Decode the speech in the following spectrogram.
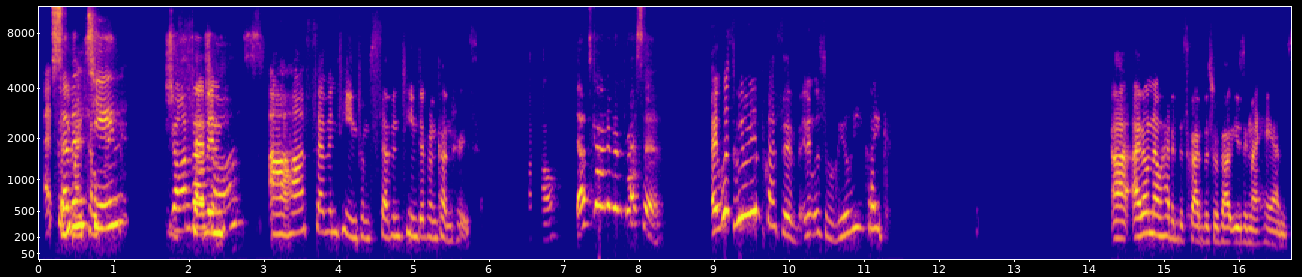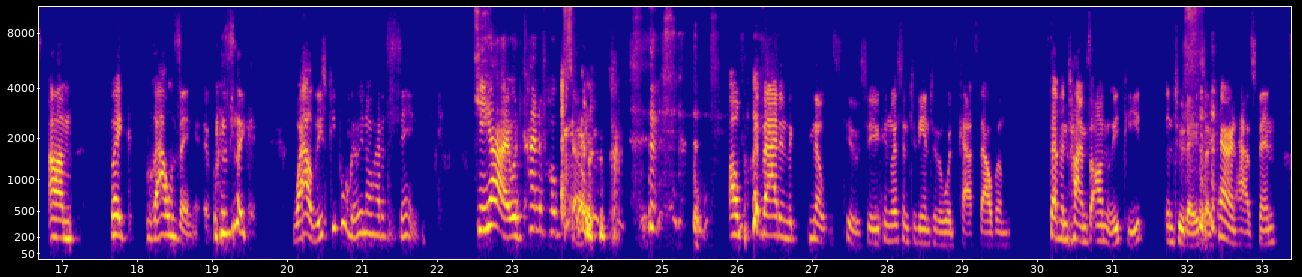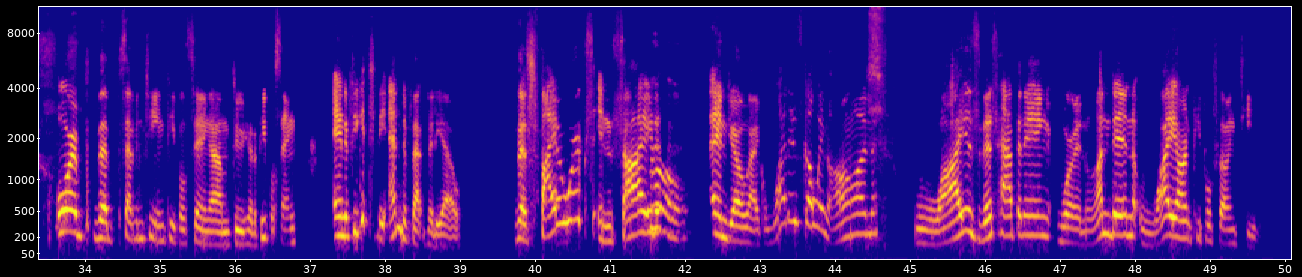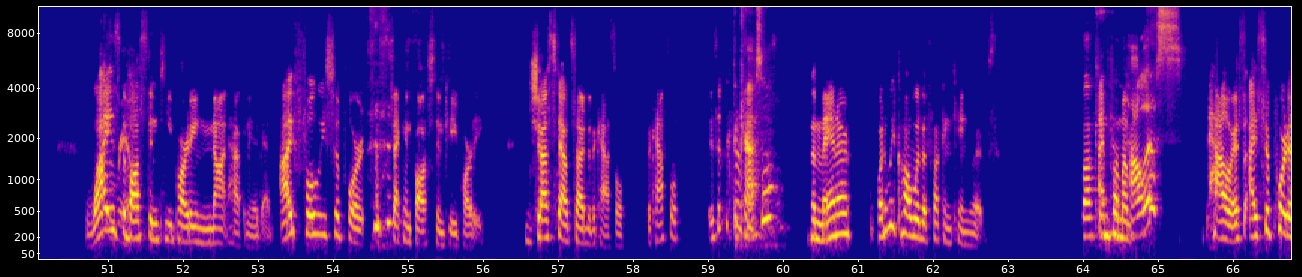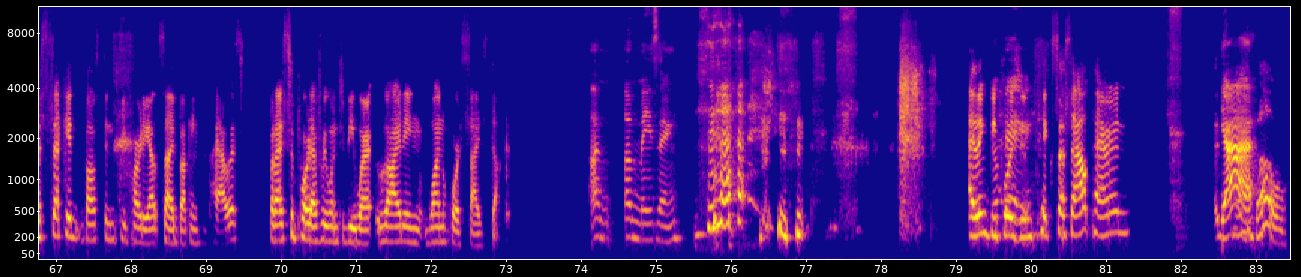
I said to myself, 17 Jean Seven- Valjean's? Uh-huh, 17 from 17 different countries. Wow. That's kind of impressive. It was really impressive, and it was really like uh, I don't know how to describe this without using my hands. Um, like rousing. It was like, wow, these people really know how to sing. Yeah, I would kind of hope so. I'll put that in the notes too, so you can listen to the Into the Woods cast album seven times on repeat in two days, like Karen has been, or the 17 people sing um, Do You Hear the People Sing? And if you get to the end of that video, there's fireworks inside, oh. and you're like, what is going on? Why is this happening? We're in London. Why aren't people throwing tea? Why is the. Boston Tea Party not happening again? I fully support a second Boston Tea Party just outside of the castle. The castle? Is it the The castle? castle? The manor? What do we call where the fucking king lives? Buckingham from a- Palace? Palace. I support a second Boston Tea Party outside Buckingham Palace, but I support everyone to be riding one horse-sized duck. I'm amazing. I think before Okay. Zoom kicks us out, Peren. Yeah. Go.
